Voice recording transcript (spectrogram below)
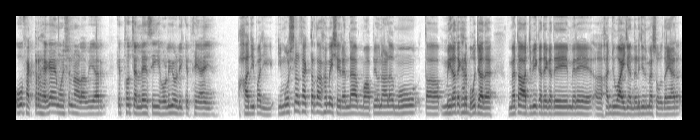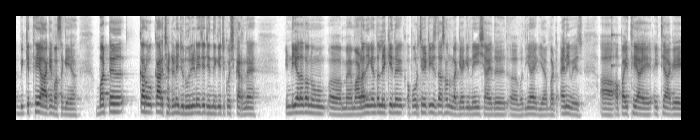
ਉਹ ਫੈਕਟਰ ਹੈਗਾ ਇਮੋਸ਼ਨ ਵਾਲਾ ਵੀ ਯਾਰ ਕਿੱਥੋਂ ਚੱਲੇ ਸੀ ਹੌਲੀ ਹੌਲੀ ਕਿੱਥੇ ਆਏ ਆ ਹਾਂਜੀ ਭਾਜੀ ਇਮੋਸ਼ਨਲ ਫੈਕਟਰ ਤਾਂ ਹਮੇਸ਼ਾ ਹੀ ਰਹਿੰਦਾ ਹੈ। ਮਾਪਿਓ ਨਾਲ ਮੋਹ ਤਾਂ ਮੇਰਾ ਤਾਂ ਖੈਰ ਬਹੁਤ ਜ਼ਿਆਦਾ ਹੈ। ਮੈਂ ਤਾਂ ਅੱਜ ਵੀ ਕਦੇ-ਕਦੇ ਮੇਰੇ ਹੰਝੂ ਆਈ ਜਾਂਦੇ ਨੇ ਜਦੋਂ ਮੈਂ ਸੋਚਦਾ ਯਾਰ ਵੀ ਕਿੱਥੇ ਆ ਕੇ ਵਸ ਗਏ ਆ ਬਟ ਘਰੋਂ ਘਰ ਛੱਡਣੇ ਜ਼ਰੂਰੀ ਨੇ ਜੇ ਜ਼ਿੰਦਗੀ 'ਚ ਕੁਝ ਕਰਨਾ ਹੈ। ਇੰਡੀਆ ਦਾ ਤੁਹਾਨੂੰ ਮੈਂ ਮਾੜਾ ਨਹੀਂ ਕਹਿੰਦਾ ਲੇਕਿਨ ਅਪੋਰਚੁਨਿਟੀਜ਼ ਦਾ ਸਾਨੂੰ ਲੱਗਿਆ ਕਿ ਨਹੀਂ ਸ਼ਾਇਦ ਅ, ਵਧੀਆ ਹੈਗੀਆਂ ਬਟ ਐਨੀਵੇਜ਼ ਆਪਾਂ ਇੱਥੇ ਆਏ ਇੱਥੇ ਆ ਕੇ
